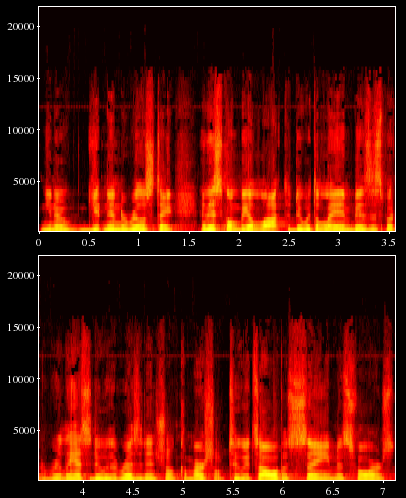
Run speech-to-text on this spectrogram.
You know, getting into real estate, and this is going to be a lot to do with the land business, but it really has to do with the residential and commercial too. It's all the same as far as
